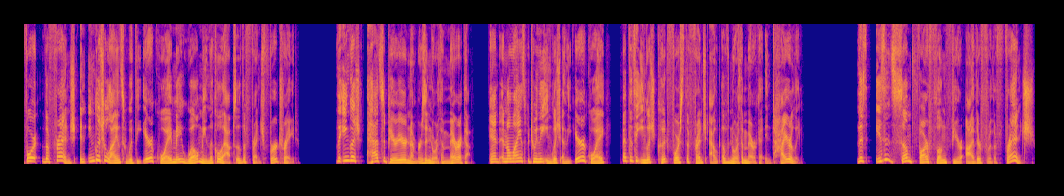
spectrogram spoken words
For the French, an English alliance with the Iroquois may well mean the collapse of the French fur trade. The English had superior numbers in North America, and an alliance between the English and the Iroquois meant that the English could force the French out of North America entirely. This isn't some far flung fear either for the French.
